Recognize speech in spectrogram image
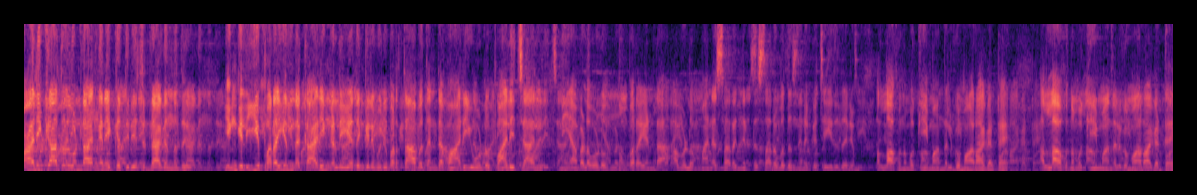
പാലിക്കാത്തത് കൊണ്ടാണ് അങ്ങനെയൊക്കെ തിരിച്ചുണ്ടാകുന്നത്. എങ്കിൽ ഈ പറയുന്ന കാര്യങ്ങൾ ഏതെങ്കിലും ഒരു ഭർത്താവ് തന്റെ ഭാര്യയോട് പാലിച്ചാൽ നീ അവളോടൊന്നും പറയണ്ട. അവൾ മനസ്സറിഞ്ഞിട്ട് സർവതും നിനക്ക് ചെയ്തു തരും. അള്ളാഹു നമുക്ക് ഈമാ നൽകുമാറാകട്ടെ. അള്ളാഹു നമുക്ക് ഈമാ നൽകുമാറാകട്ടെ.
